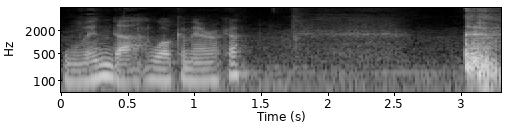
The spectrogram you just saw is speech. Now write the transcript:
Winda. Welcome, Erica. so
